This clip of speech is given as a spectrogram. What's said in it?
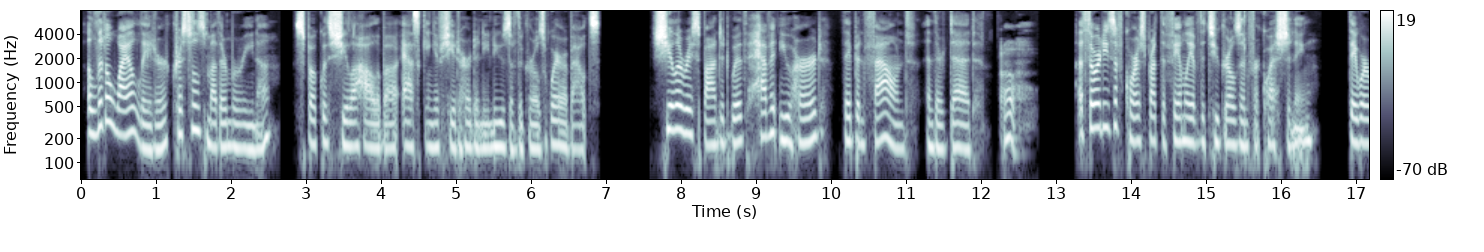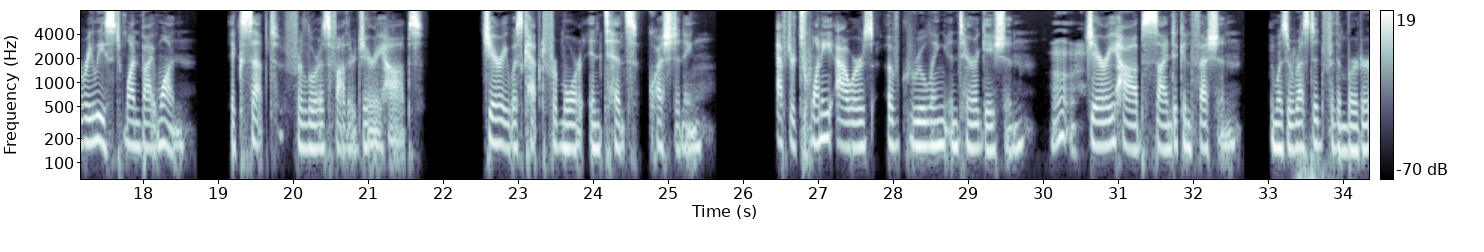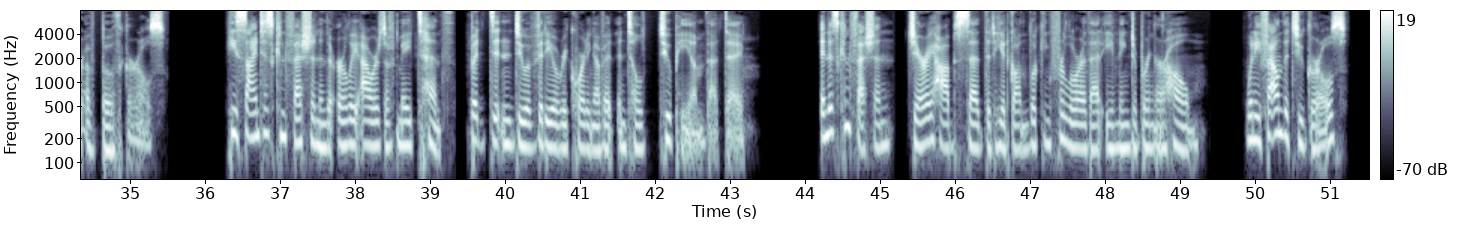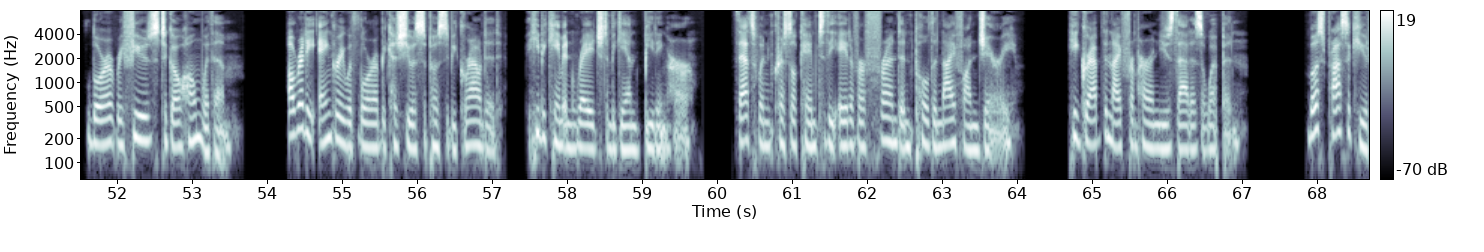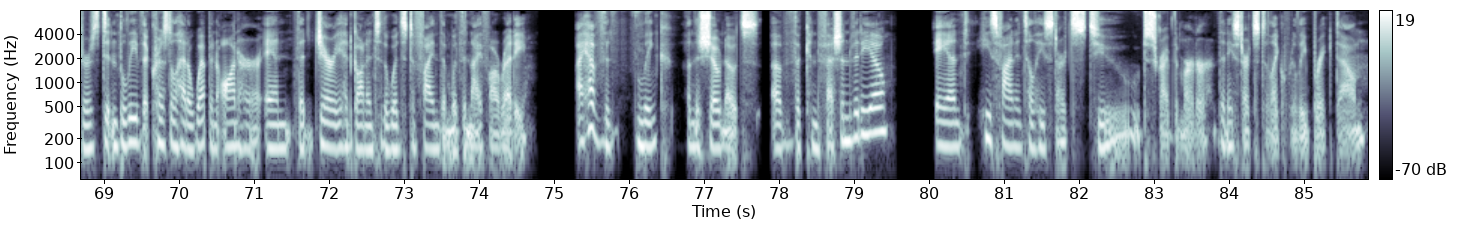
A little while later, Krystal's mother, Marina, spoke with Sheila Holliba asking if she had heard any news of the girls' whereabouts. Sheila responded with, Haven't you heard? They've been found and they're dead. Oh. Authorities, of course, brought the family of the two girls in for questioning. They were released one by one, except for Laura's father, Jerry Hobbs. Jerry was kept for more intense questioning. After 20 hours of grueling interrogation, Mm. Jerry Hobbs signed a confession and was arrested for the murder of both girls. He signed his confession in the early hours of May 10th, but didn't do a video recording of it until 2 p.m. that day. In his confession, Jerry Hobbs said that he had gone looking for Laura that evening to bring her home. When he found the two girls, Laura refused to go home with him. Already angry with Laura because she was supposed to be grounded, he became enraged and began beating her. That's when Krystal came to the aid of her friend and pulled a knife on Jerry. He grabbed the knife from her and used that as a weapon. Most prosecutors didn't believe that Krystal had a weapon on her and that Jerry had gone into the woods to find them with the knife already. I have the link on the show notes of the confession video, and he's fine until he starts to describe the murder. Then he starts to like really break down.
